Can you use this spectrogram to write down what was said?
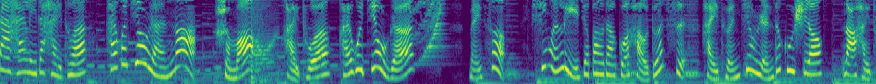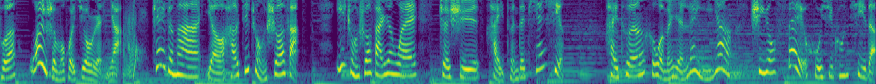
大海里的海豚还会救人呢。什么？海豚还会救人？没错，新闻里就报道过好多次海豚救人的故事哦。那海豚为什么？会救人呀？这个嘛，有好几种说法。一种说法认为这是海豚的天性。海豚和我们人类一样是用肺呼吸空气的，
